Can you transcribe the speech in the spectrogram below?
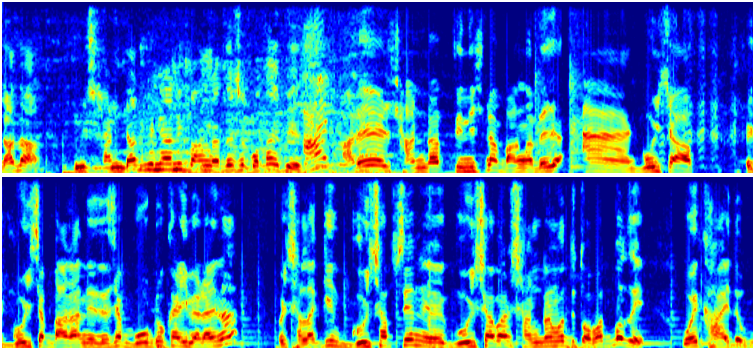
দাদা তুমি সান্ডার বিরিয়ানি বাংলাদেশে কোথায় পেয়েছ? আরে ঠান্ডার জিনিস না বাংলাদেশে গুইসাপ। ওই গুইসাপ বাগানে যেসব গুটু খাই বেড়ায় না ওই শালা কি গুইসাপ সেন গুইসাপ আর ঠান্ডার মধ্যে তফাৎ বোঝে? ওই খাই দেবো।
